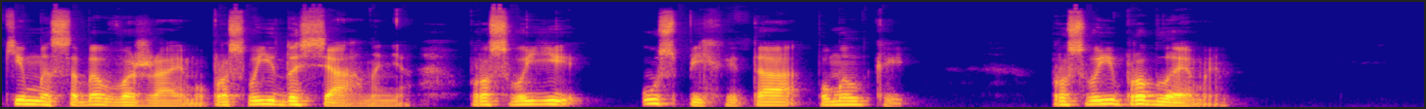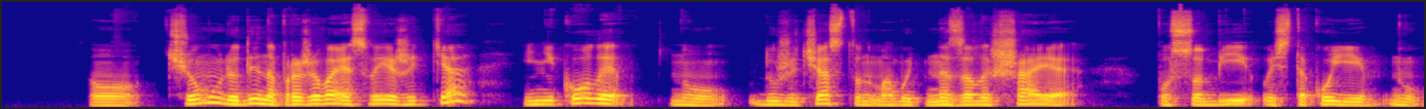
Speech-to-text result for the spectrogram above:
ким ми себе вважаємо, про свої досягнення, про свої успіхи та помилки, про свої проблеми. О, чому людина проживає своє життя і ніколи, ну, дуже часто, мабуть, не залишає по собі ось такої, ну,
